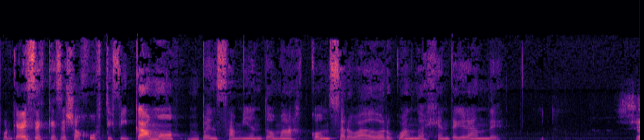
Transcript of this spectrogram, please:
porque a veces, qué sé yo, justificamos un pensamiento más conservador cuando es gente grande. Sí,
